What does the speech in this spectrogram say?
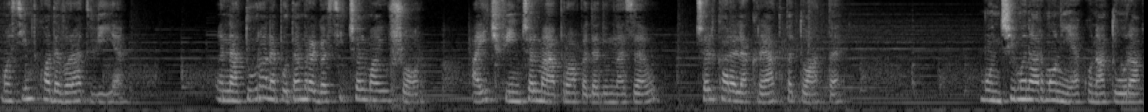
mă simt cu adevărat vie. În natură ne putem regăsi cel mai ușor, aici fiind cel mai aproape de Dumnezeu, cel care le-a creat pe toate. Muncim în armonie cu natura,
